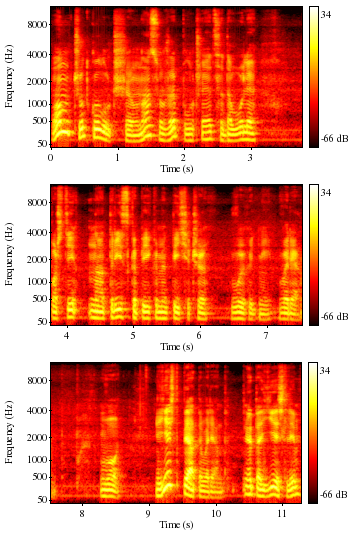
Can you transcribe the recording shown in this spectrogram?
он чутку лучше. У нас уже получается довольно почти на 3 с копейками тысячи выгодней вариант. Вот. есть пятый вариант. Это если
